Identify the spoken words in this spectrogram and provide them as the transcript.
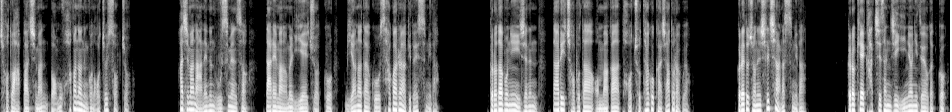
저도 아빠지만 너무 화가 나는 건 어쩔 수 없죠. 하지만 아내는 웃으면서 딸의 마음을 이해해 주었고 미안하다고 사과를 하기도 했습니다. 그러다 보니 이제는 딸이 저보다 엄마가 더 좋다고까지 하더라고요. 그래도 저는 싫지 않았습니다. 그렇게 같이 산 지 2년이 되어갔고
